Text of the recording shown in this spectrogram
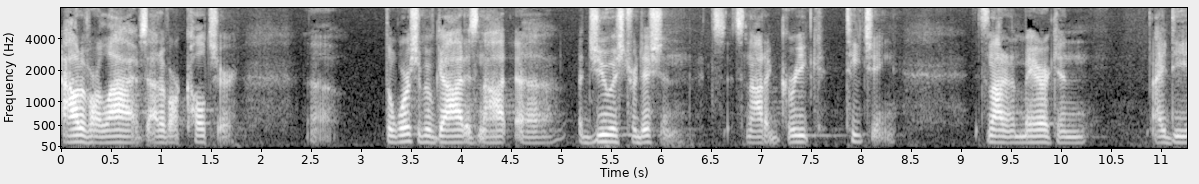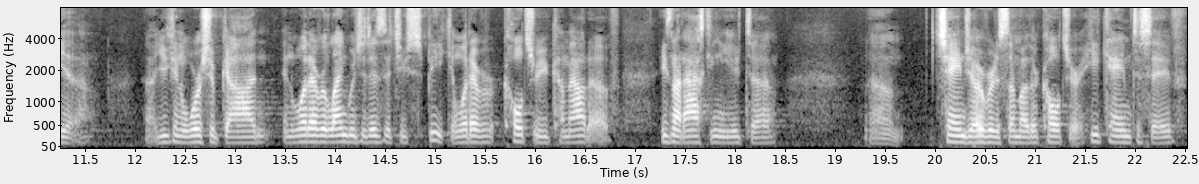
out of our lives, out of our culture. Uh, the worship of God is not a, a Jewish tradition, it's, it's not a Greek teaching, it's not an American idea. Uh, you can worship God in whatever language it is that you speak, in whatever culture you come out of. He's not asking you to um, change over to some other culture. He came to save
